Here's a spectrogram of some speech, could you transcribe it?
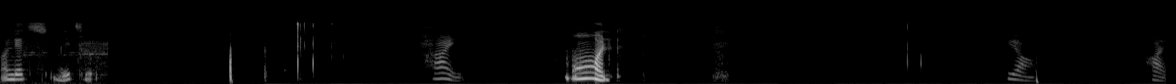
Und jetzt geht's los. Hi. Moin. Ja. Hi.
